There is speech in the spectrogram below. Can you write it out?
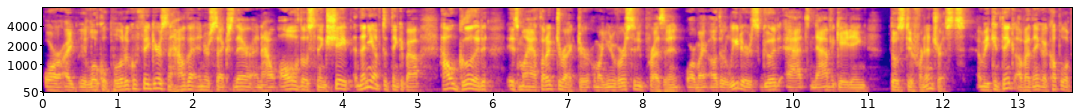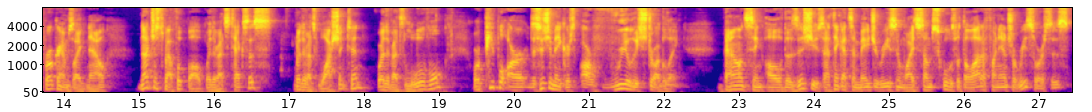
or a, a local political figures and how that intersects there and how all of those things shape and then you have to think about how good is my athletic director or my university president or my other leaders good at navigating those different interests. And we can think of, I think, a couple of programs like now, not just about football, whether that's Texas, whether that's Washington, whether that's Louisville, where people are, decision makers are really struggling balancing all of those issues. I think that's a major reason why some schools with a lot of financial resources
